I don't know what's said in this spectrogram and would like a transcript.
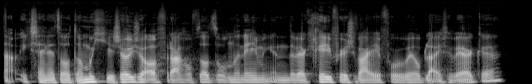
nou, ik zei net al, dan moet je je sowieso afvragen of dat de onderneming en de werkgever is waar je voor wil blijven werken.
